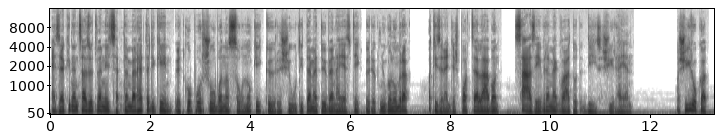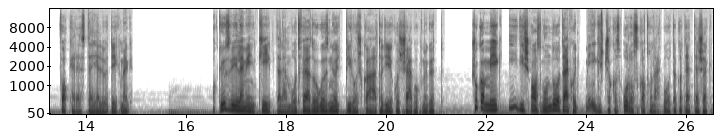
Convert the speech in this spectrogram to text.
1954. szeptember 7-én öt koporsóban a Szolnoki Körösi úti temetőben helyezték örök nyugalomra, a 11-es parcellában száz évre megváltott dísz sírhelyen. A sírokat fakeresztel jelölték meg. A közvélemény képtelen volt feldolgozni, hogy piroska állt a gyilkosságok mögött. Sokan még így is azt gondolták, hogy mégiscsak az orosz katonák voltak a tettesek,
